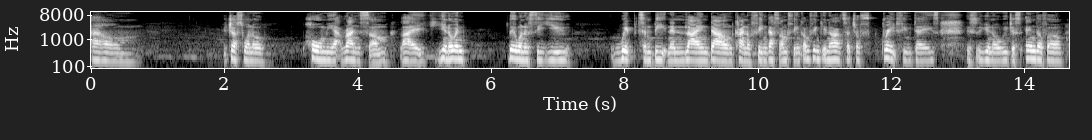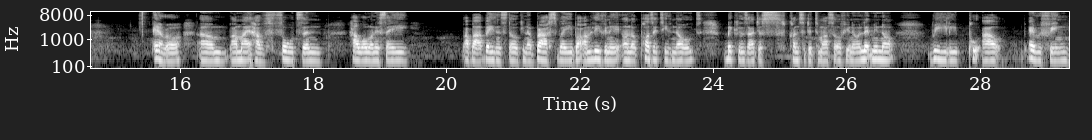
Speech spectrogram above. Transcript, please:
Um, you just want to hold me at ransom, like you know when they want to see you whipped and beaten and lying down kind of thing. That's something I'm thinking. I have such a great few days. This you know we just end of a era. Um, I might have thoughts and how I want to say about Basingstoke in a brass way, but I'm leaving it on a positive note because I just considered to myself, you know, let me not really put out everything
